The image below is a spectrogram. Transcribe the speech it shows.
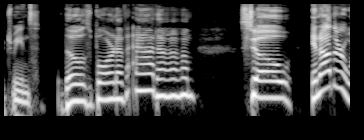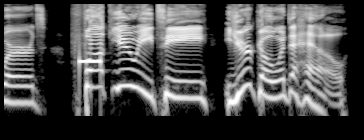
which means those born of Adam. So, in other words, fuck you, E.T. You're going to hell.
